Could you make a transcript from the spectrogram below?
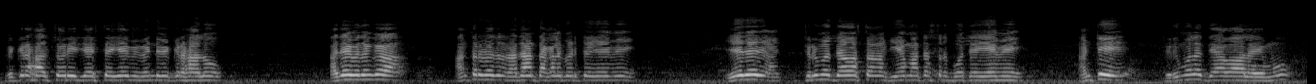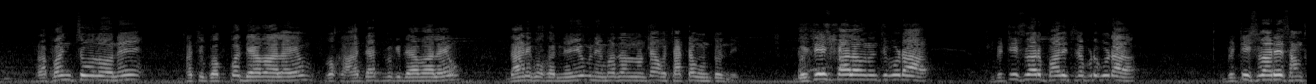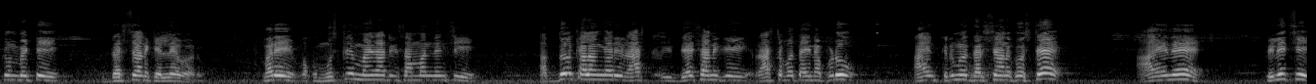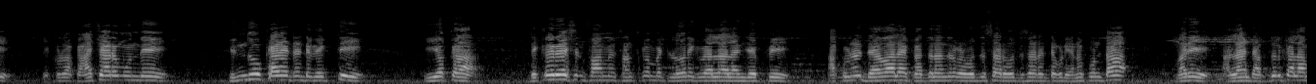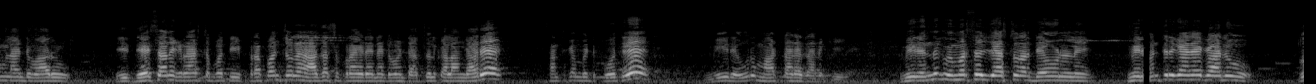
విగ్రహాలు చోరీ చేస్తే ఏమి? వెండి విగ్రహాలు. అదేవిధంగా అంతర్వేదుల రథాన్ని తగలబెడితే ఏమి? ఏదైతే తిరుమల దేవస్థానానికి ఏ మతస్థుడు పోతే ఏమి? అంటే తిరుమల దేవాలయము ప్రపంచంలోనే అతి గొప్ప దేవాలయం ఒక ఆధ్యాత్మిక దేవాలయం దానికి ఒక నియమ నిబంధనలు ఉంటాయి ఒక చట్టం ఉంటుంది. బ్రిటిష్ కాలం నుంచి కూడా బ్రిటిష్ వారు పాలించినప్పుడు కూడా బ్రిటిష్ వారే సంస్కృతం పెట్టి దర్శనానికి వెళ్ళేవారు మరి ఒక ముస్లిం మైనార్టీకి సంబంధించి అబ్దుల్ కలాం గారి రాష్ట్ర ఈ దేశానికి రాష్ట్రపతి అయినప్పుడు ఆయన తిరుమల దర్శనానికి వస్తే ఆయనే పిలిచి ఇక్కడ ఒక ఆచారం ఉంది. హిందూ కానటువంటి వ్యక్తి ఈ యొక్క డిక్లరేషన్ ఫామ్ సంతకం పెట్టి లోనికి వెళ్ళాలని చెప్పి అక్కడున్న దేవాలయ పెద్దలందరూ కూడా వద్దు సార్ వద్దు సార్ అంటే కూడా అనుకుంటా మరి అలాంటి అబ్దుల్ కలాం లాంటి వారు ఈ దేశానికి రాష్ట్రపతి ప్రపంచంలో ఆదర్శప్రాయుడైనటువంటి అబ్దుల్ కలాం గారే సంతకం పెట్టి పోతే మీరెవరు మాట్లాడేదానికి? మీరెందుకు విమర్శలు చేస్తున్నారు దేవుళ్ళని? మీరు మంత్రిగానే కాదు.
